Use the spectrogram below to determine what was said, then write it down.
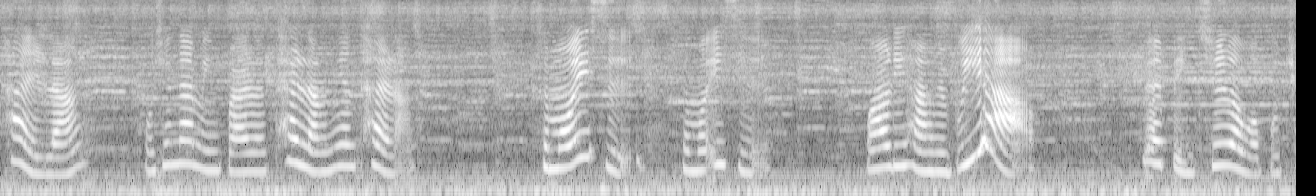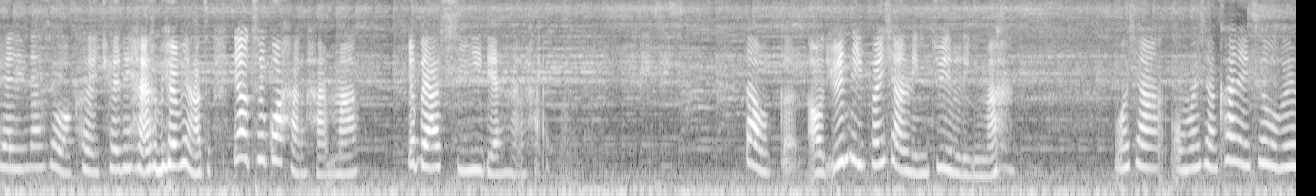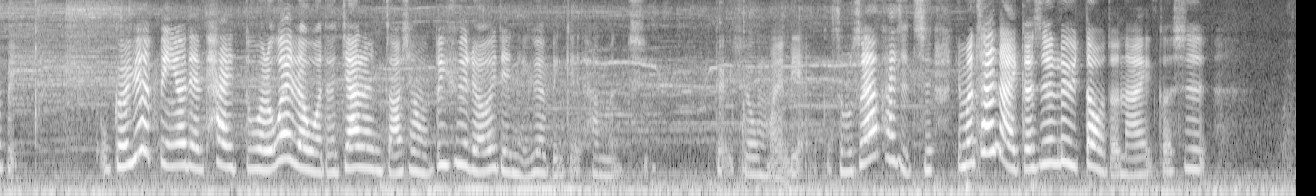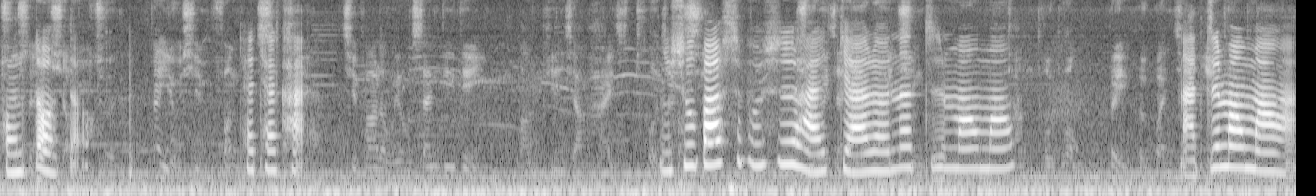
太郎，我现在明白了，太郎念太郎。什么意思？什么意思？我要离韩寒不要。月饼吃了我不确定，但是我可以确定还有月饼好吃。你有吃过韩寒吗？要不要吸一点韩寒？倒梗哦，与你分享零距离吗？我想，我们想看你吃五个月饼，五个月饼有点太多了。为了我的家人着想，我必须留一点点月饼给他们吃。对，所以我们两个什么时候要开始吃？你们猜哪一个是绿豆的，哪一个是红豆的？猜猜看。你书包是不是还夹了那只猫猫？哪只猫猫啊？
